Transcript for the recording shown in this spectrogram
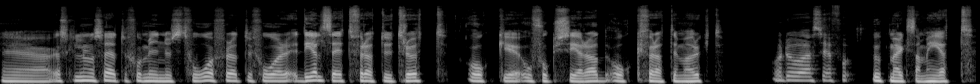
Eh, Jag skulle nog säga att du får minus två för att du får dels ett för att du är trött och eh, ofokuserad och för att det är mörkt. Och då, alltså jag får... Uppmärksamhet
